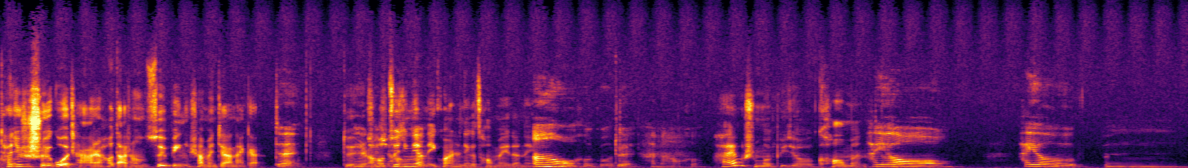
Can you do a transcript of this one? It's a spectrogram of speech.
它就是水果茶，然后打成碎冰，上面加奶盖。对，对，然后最经典的一款是那个草莓的那个。嗯，我喝过，对，还蛮好喝。还有什么比较 common？还有，还有，嗯，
